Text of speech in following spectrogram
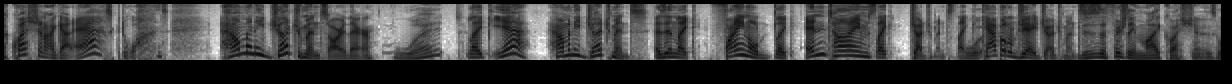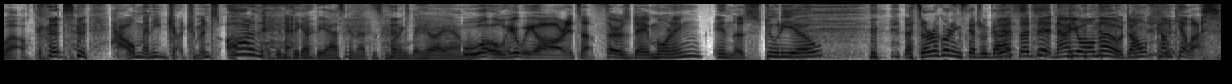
a question I got asked was, how many judgments are there? what? Like, yeah, how many judgments? As in, like final, like end times, like judgments, like capital J judgments. This is officially my question as well. That's how many judgments are there? I didn't think I'd be asking that this morning, but here I am. Whoa, here we are. It's a Thursday morning in the studio. That's our recording schedule, guys. yes, that's it. Now you all know. Don't come kill us.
